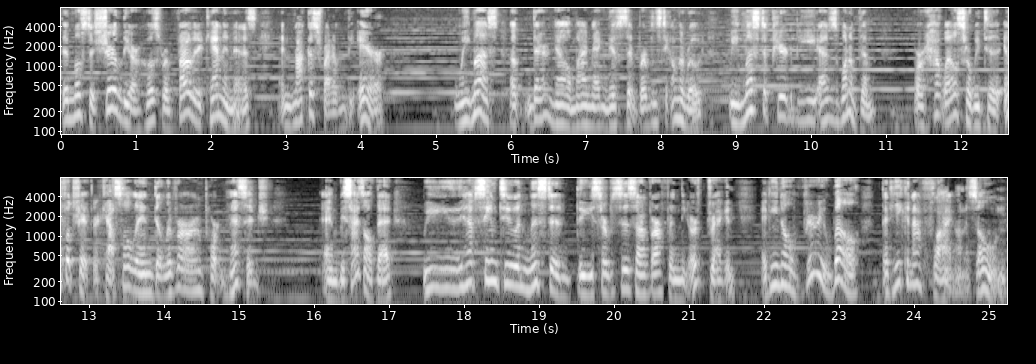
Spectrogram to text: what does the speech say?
then most assuredly our hosts would fire their cannon at us and knock us right out of the air. We must, uh, there now my magnificent bourbon stick on the road, we must appear to be as one of them, for how else are we to infiltrate their castle and deliver our important message? And besides all that, we have seemed to enlisted the services of our friend the Earth Dragon, and you know very well that he cannot fly on his own.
